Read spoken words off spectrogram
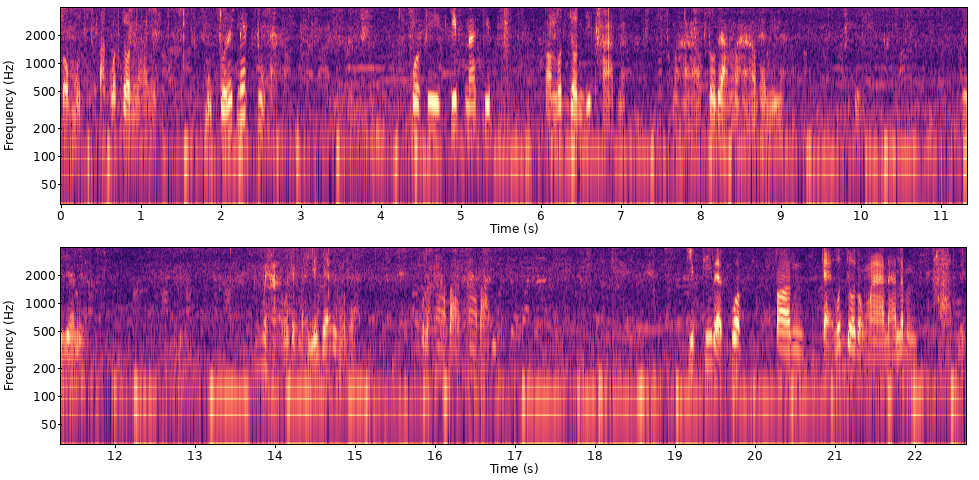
ตัวหมุดปักรถยนต์นะฮะนี่หมุดตัวเล็กๆนี่พวกที่กิฟนะกิฟ ตอนรถยนต์ที่ขาดนะมาหาตัวอย่างมาหาแถวนี้นะเยอะแยะเลยไม่หามาจากไหนเยอะแยะไปหมดเลยตัวละห้าบาทห้าบาทกิฟที่แบบพวกตอนแกะรถยนต์ออกมานะแล้วมันขาดเลย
